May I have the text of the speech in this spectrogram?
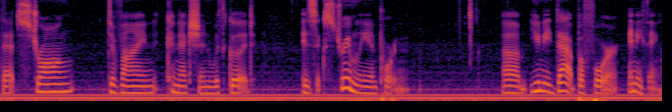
that strong divine connection with good is extremely important. Um, you need that before anything,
